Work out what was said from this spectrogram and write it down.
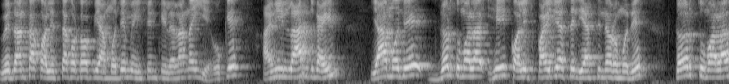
वेदांता कॉलेजचा कट ऑफ यामध्ये मेन्शन केलेला नाहीये. ओके? आणि लास्ट गाईज यामध्ये जर तुम्हाला हे कॉलेज पाहिजे असेल या सिनेरोमध्ये तर तुम्हाला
